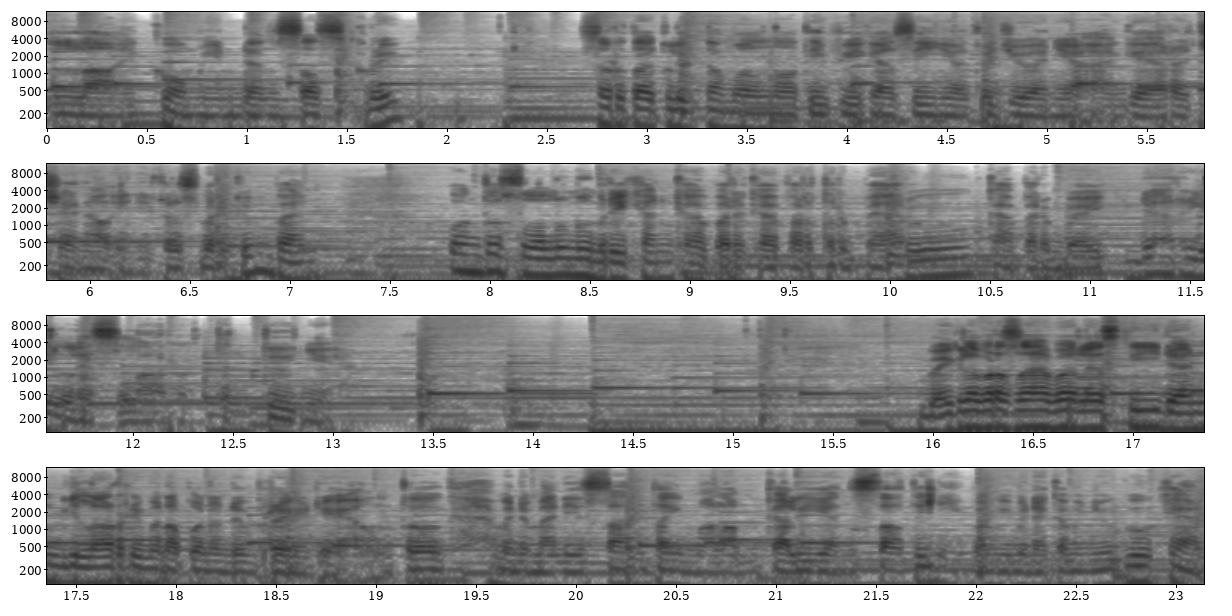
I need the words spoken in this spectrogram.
like, komen, dan subscribe. Serta klik tombol notifikasinya tujuannya agar channel ini terus berkembang untuk selalu memberikan kabar-kabar terbaru, kabar baik dari Leslar tentunya. Baiklah persahabat Lesti dan Bilar di mana pun Anda berada untuk menemani santai malam kalian. Saat ini Bang Mimin akan menyuguhkan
